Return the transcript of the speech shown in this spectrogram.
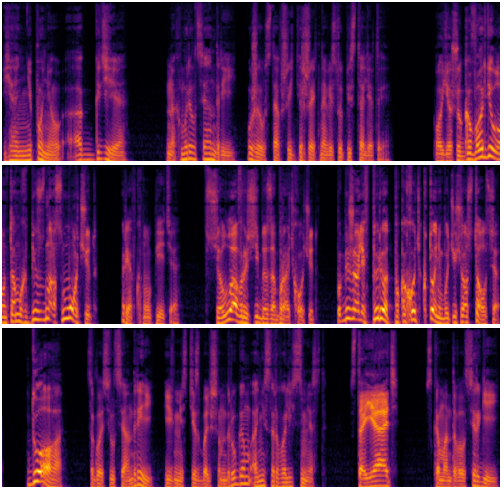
«Я не понял, а где?» Нахмурился Андрей, уже уставший держать на весу пистолеты. «А я же говорил, он там их без нас мочит!» — рявкнул Петя. «Все лавры себе забрать хочет. Побежали вперед, пока хоть кто-нибудь еще остался!» «Да!» — согласился Андрей, и вместе с большим другом они сорвались с мест. «Стоять!» — скомандовал Сергей,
